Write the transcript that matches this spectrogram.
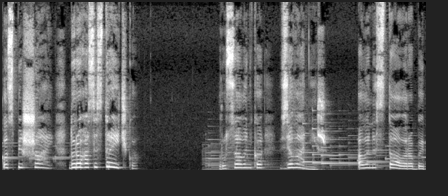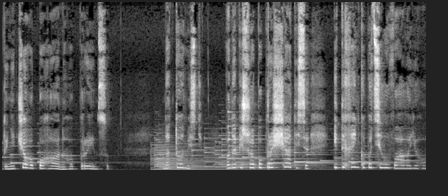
Поспішай, дорога сестричко. Русалонька взяла ніж, але не стала робити нічого поганого принцу. Натомість вона пішла попрощатися і тихенько поцілувала його,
